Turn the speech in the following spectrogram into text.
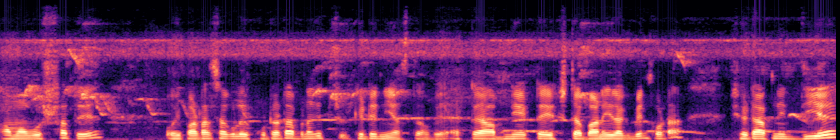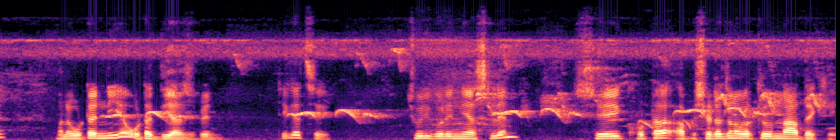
অমাবস্যাতে ওই পাঠা ছাগলের খোটাটা আপনাকে কেটে নিয়ে আসতে হবে। একটা, আপনি একটা এক্সট্রা বানিয়ে রাখবেন খোটা, সেটা আপনি দিয়ে মানে ওটা নিয়ে ওটা দিয়ে আসবেন, ঠিক আছে? চুরি করে নিয়ে আসলেন, সেই খোটা সেটা যেন আবার কেউ না দেখে।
